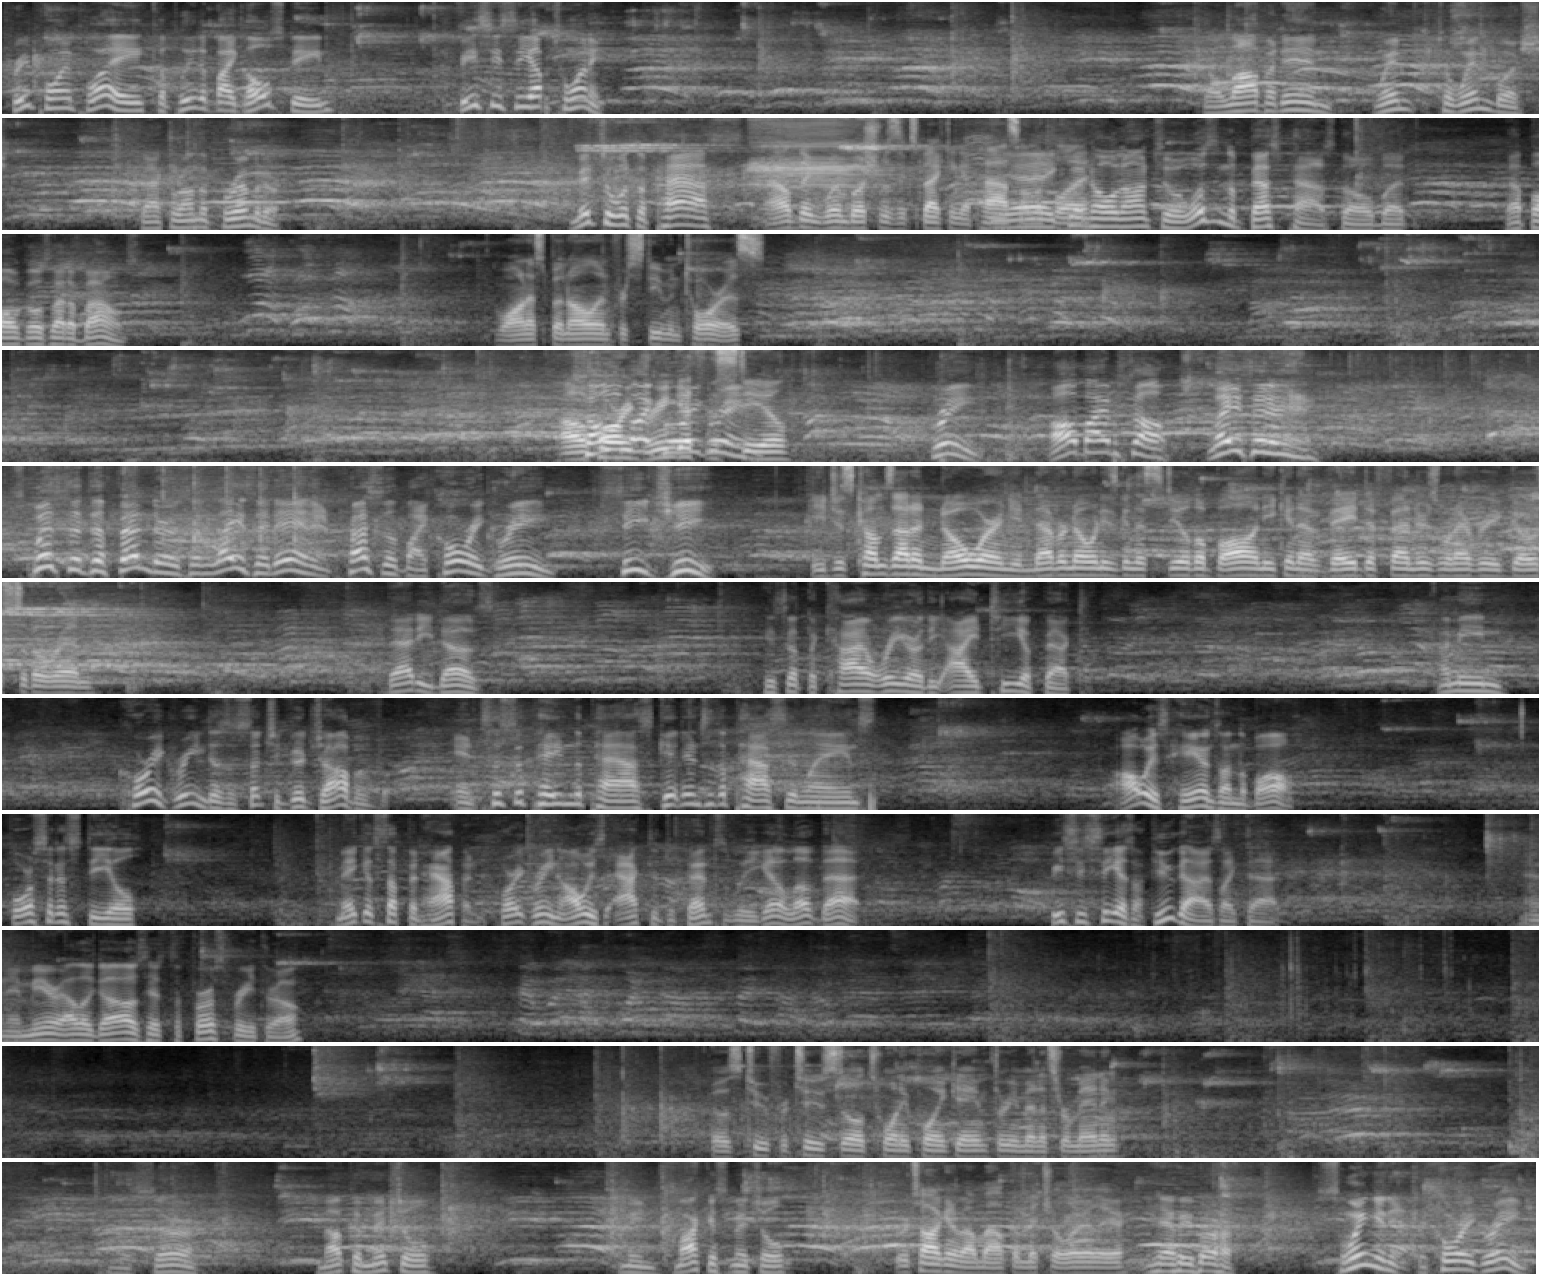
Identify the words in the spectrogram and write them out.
three-point play completed by Goldstein. BCC up 20. They'll lob it in win to Winbush. Back around the perimeter. Mitchell with the pass. I don't think Winbush was expecting a pass yeah, on the he couldn't hold on to it. It wasn't the best pass, though, but that ball goes out of bounds. Juan Espinal in for Steven Torres. Oh, Stolen Corey Green Corey gets the steal. Green, all by himself, lays it in. Splits the defenders and lays it in. Impressive by Corey Green. CG. He just comes out of nowhere, and you never know when he's going to steal the ball, and he can evade defenders whenever he goes to the rim. That he does. He's got the Kyrie or the IT effect. I mean, Corey Green does such a good job of anticipating the pass, getting into the passing lanes, always hands on the ball, forcing a steal, making something happen. Corey Green always active defensively. You gotta love that. BCC has a few guys like that. And Emir Elagos hits the first free throw. Goes two for two, still a 20-point game, three minutes remaining. Yes, sir. Malcolm Mitchell, I mean, Marcus Mitchell. We were talking about Malcolm Mitchell earlier. Yeah, we were. Swinging it to Corey Green.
